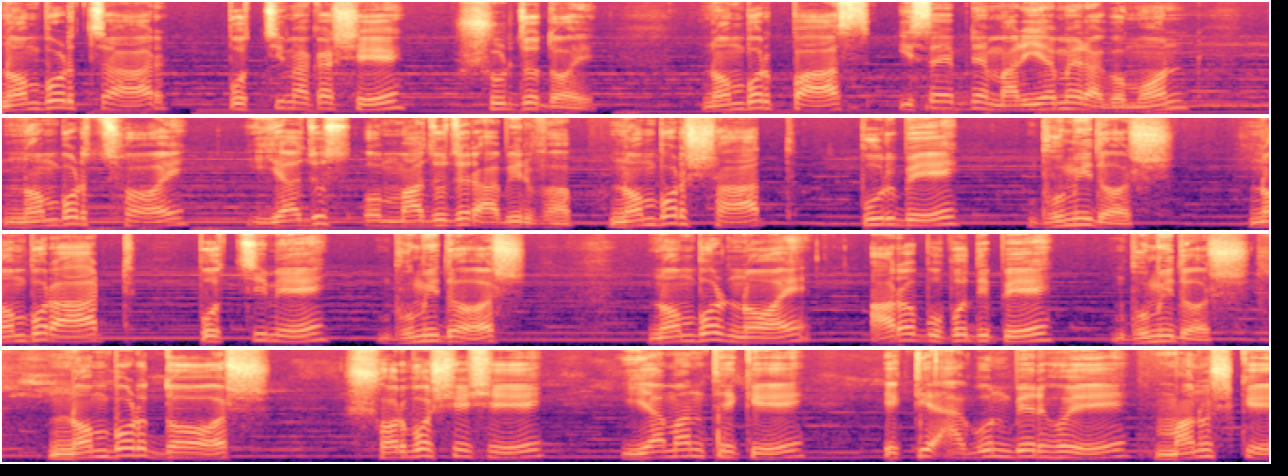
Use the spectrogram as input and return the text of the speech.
নম্বর চার, পশ্চিম আকাশে সূর্যোদয়। নম্বর পাঁচ ইসা ইবনে মারিয়ামের আগমন। নম্বর ছয়, ইয়াজুস ও মাজুজের আবির্ভাব। নম্বর সাত, পূর্বে ভূমিধস নম্বর আট, পশ্চিমে ভূমিধস নম্বর নয়, আরব উপদ্বীপে ভূমিধস নম্বর দশ, সর্বশেষে ইয়ামান থেকে একটি আগুন বের হয়ে মানুষকে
